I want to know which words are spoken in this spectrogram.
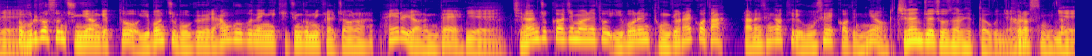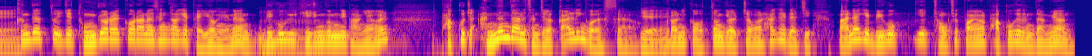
예. 그럼 우리로서는 중요한 게 또 이번 주 목요일에 한국은행이 기준금리 결정하는 회의를 여는데 예. 지난주까지만 해도 이번엔 동결할 거다라는 생각들이 우세했거든요. 지난주에 조사를 했더군요. 그렇습니다. 예. 근데 또 이제 동결할 거라는 생각의 배경에는 미국이 음. 기준금리 방향을 바꾸지 않는다는 전제가 깔린 거였어요. 예. 그러니까 어떤 결정을 하게 될지 만약에 미국이 정책 방향을 바꾸게 된다면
